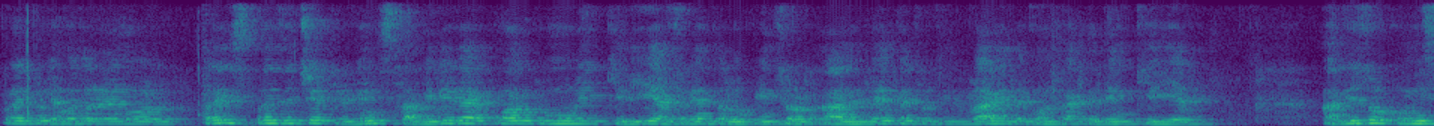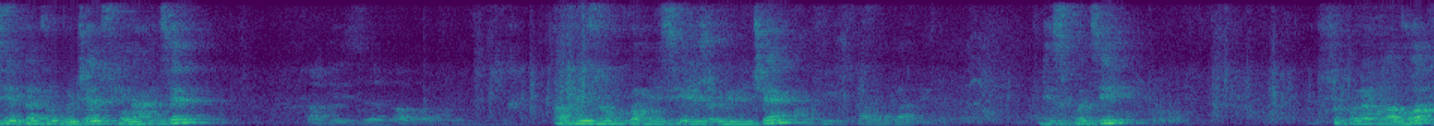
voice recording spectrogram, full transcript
Proiectul de hotărâre numărul 13 privind stabilirea cuantumului chiriei aferentă locuințelor ANL pentru titularii de contracte de închiriere. Avizul Comisiei pentru Buget Finanțe. Aviz favorabil. Avizul Comisiei Juridice. Aviz favorabil. Discuții? Supunem la vot.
